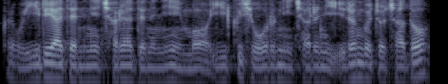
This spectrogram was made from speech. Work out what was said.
그리고 이래야 되느니 저래야 되느니 뭐 이것이 옳으니 저르니 이런 것조차도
